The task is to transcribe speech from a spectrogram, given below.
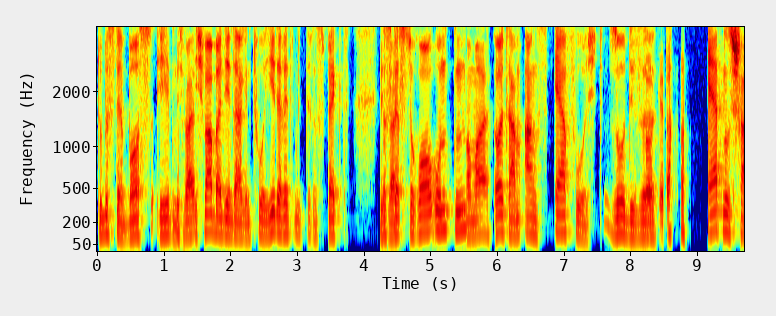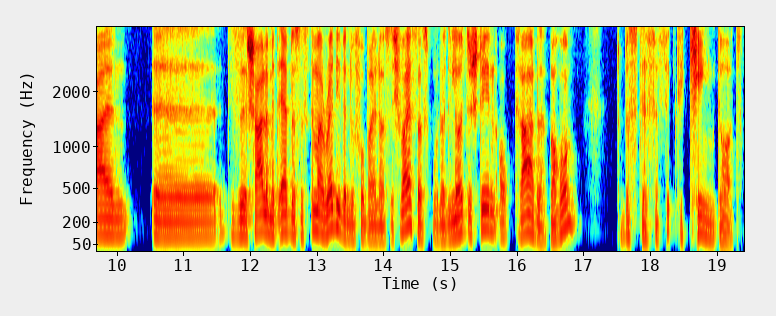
du bist der Boss eben. Ich weiß. Ich war bei dir in der Agentur. Jeder redet mit Respekt. Ich Das weiß. Restaurant unten, Normal. Leute haben Angst, Ehrfurcht. So diese So, genau. Erdnussschalen, äh, diese Schale mit Erdnüssen ist immer ready, wenn du vorbeiläufst. Ich weiß das, Bruder. Die Leute stehen auch gerade. Warum? Du bist der verfickte King dort.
